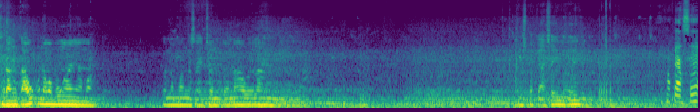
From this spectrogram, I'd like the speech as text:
kurang tahu nama bunganya mah karena mah geus aya contohna we lah nu di ieu mah. terus pakai AC mah eh Makasih.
